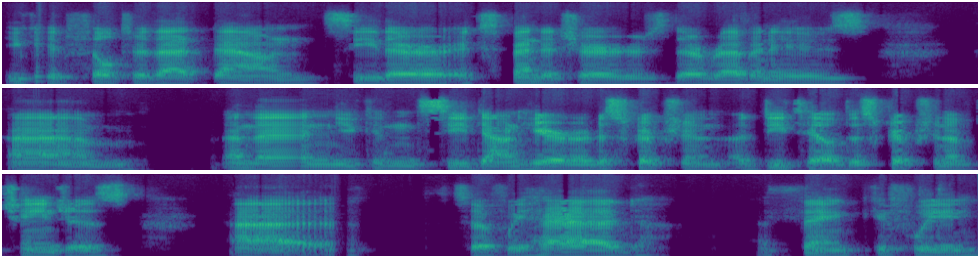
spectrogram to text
you could filter that down, see their expenditures, their revenues, um, and then you can see down here a description, a detailed description of changes. Uh, so if we had, I think if we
